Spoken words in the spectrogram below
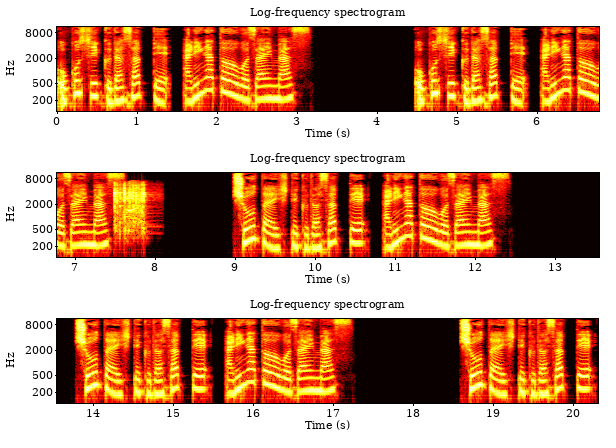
お越しくださってありがとうございます。お越しくださってありがとうございます。招待してくださってありがとうございます。招待してくださってありがとうございます。招待してくださって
